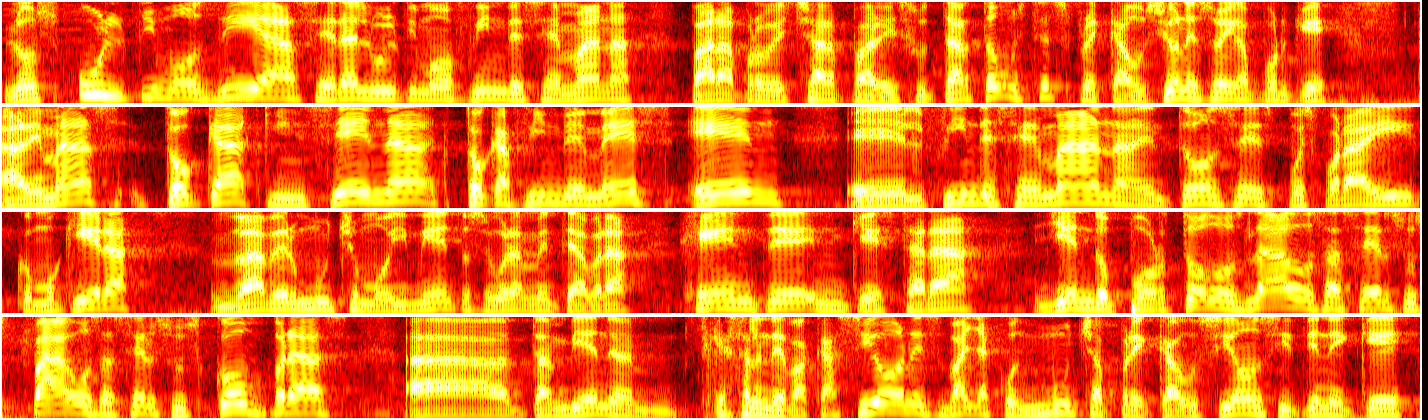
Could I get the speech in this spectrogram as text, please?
Los últimos días será el último fin de semana para aprovechar, para disfrutar. Tome usted sus precauciones, oiga, porque además toca quincena, toca fin de mes en el fin de semana. Entonces, pues por ahí, como quiera, va a haber mucho movimiento. Seguramente habrá gente que estará yendo por todos lados a hacer sus pagos, a hacer sus compras también eh, que salen de vacaciones, vaya con mucha precaución si tiene que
